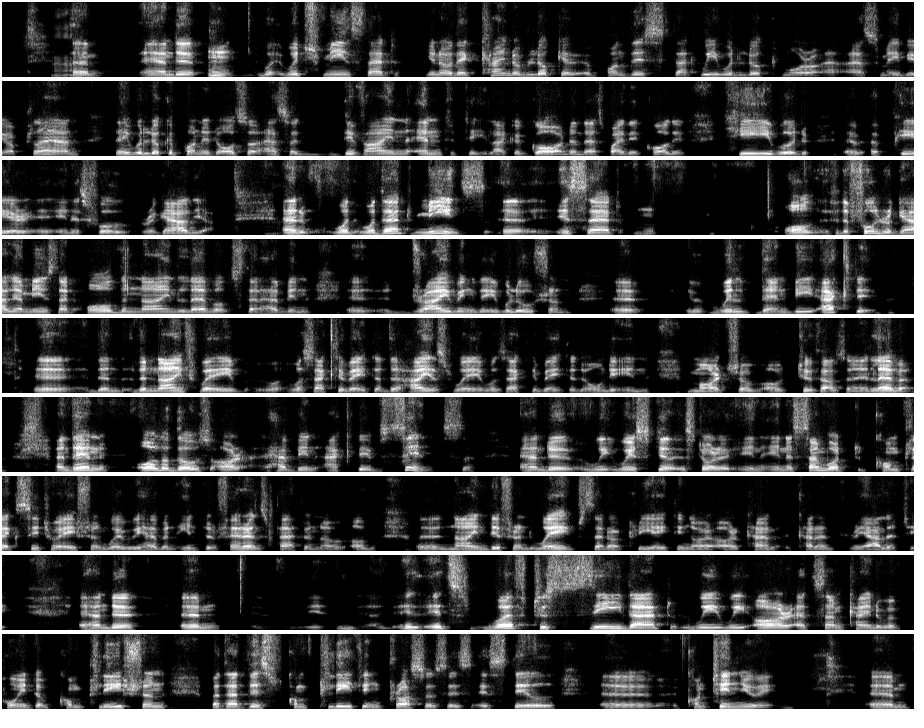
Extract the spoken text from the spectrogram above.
Hmm. um, and uh, which means that you know they kind of look upon this that we would look more as maybe a plan. They would look upon it also as a divine entity like a god and that's why they call it he would uh, appear i- in his full regalia. And what what that means uh, is that mm, all the full regalia means that all the nine levels that have been uh, driving the evolution uh, will then be active. Uh, then the ninth wave wa- was activated, the highest wave was activated only in March of, of 2011. And then all of those are have been active since and uh, we, we're still still in, in a somewhat complex situation where we have an interference pattern of, of uh, nine different waves that are creating our, our cur- current reality. And uh, um, it, it's worth to see that we, we are at some kind of a point of completion, but that this completing process is, is still continuing. Um,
